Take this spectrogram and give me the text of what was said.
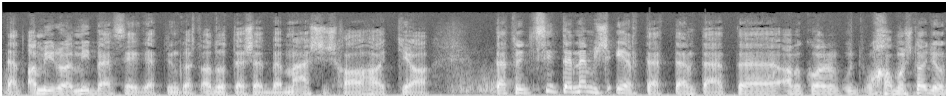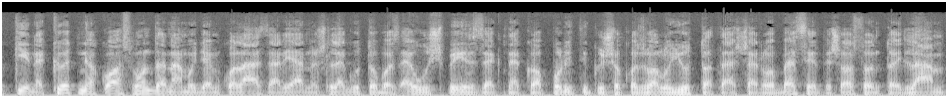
tehát amiről mi beszélgettünk, azt adott esetben más is hallhatja. Tehát, hogy szinte nem is értettem, tehát amikor, ha most nagyon kéne kötni, akkor azt mondanám, hogy amikor Lázár János legutóbb az EU-s pénzeknek a politikusokhoz való juttatásáról beszélt, és azt mondta, hogy lám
